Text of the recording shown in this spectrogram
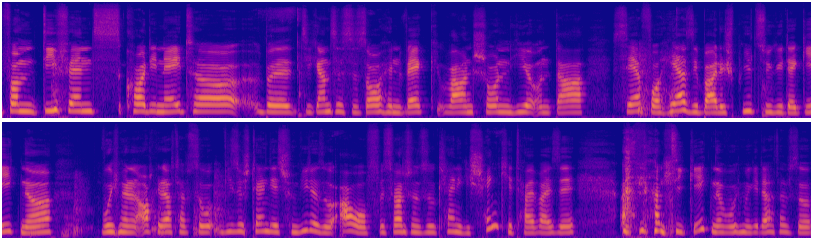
vom Defense Coordinator über die ganze Saison hinweg waren schon hier und da sehr vorhersehbare Spielzüge der Gegner, wo ich mir dann auch gedacht habe, so, wieso stellen die jetzt schon wieder so auf? Es waren schon so kleine Geschenke teilweise an, an die Gegner, wo ich mir gedacht habe, so,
